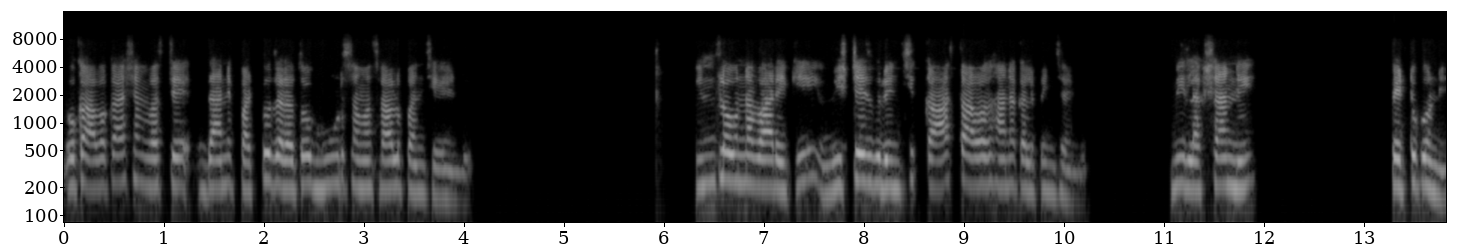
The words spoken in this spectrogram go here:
ఒక అవకాశం వస్తే దాని పట్టుదలతో మూడు సంవత్సరాలు పనిచేయండి. ఇంట్లో ఉన్న వారికి విస్టేజ్ గురించి కాస్త అవగాహన కల్పించండి. మీ లక్ష్యాన్ని పెట్టుకొని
